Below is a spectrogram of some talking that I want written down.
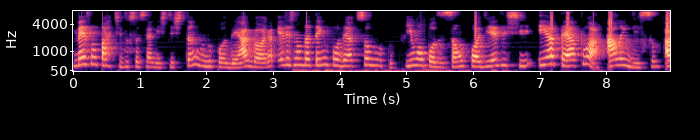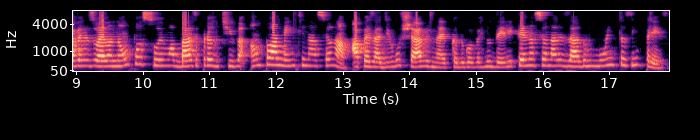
mesmo o Partido Socialista estando no poder agora, eles não detêm um poder absoluto e uma oposição pode existir e até atuar. Além disso, a Venezuela não possui uma base produtiva amplamente nacional, apesar de Hugo Chávez, na época do governo dele, ter nacionalizado muitas empresas.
